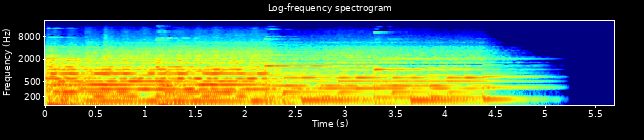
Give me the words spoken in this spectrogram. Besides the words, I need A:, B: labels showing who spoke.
A: Música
